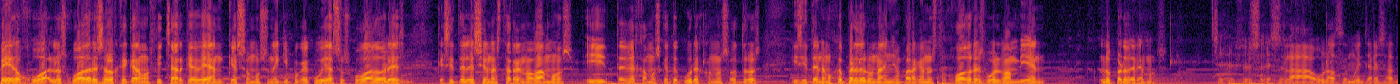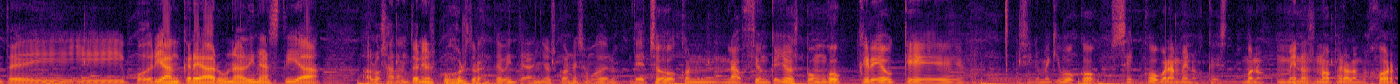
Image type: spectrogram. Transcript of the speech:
pero los jugadores a los que queramos fichar que vean que somos un equipo que cuida a sus jugadores, que si te lesionas te renovamos y te dejamos que te cures con nosotros y si tenemos que perder un año para que nuestros jugadores vuelvan bien, lo perderemos. Sí, es, es la- una opción muy interesante y, y podrían crear una dinastía a los San Antonio Spurs durante 20 años con ese modelo. De hecho, con la opción que yo os pongo, creo que, si no me equivoco, se cobra menos que... Bueno, menos no, pero a lo mejor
